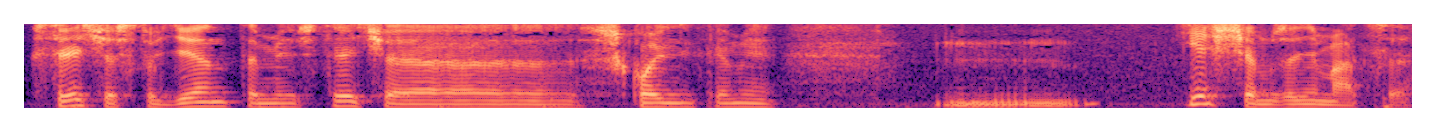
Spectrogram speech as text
встреча с студентами, встреча э, с школьниками. Есть чем заниматься.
